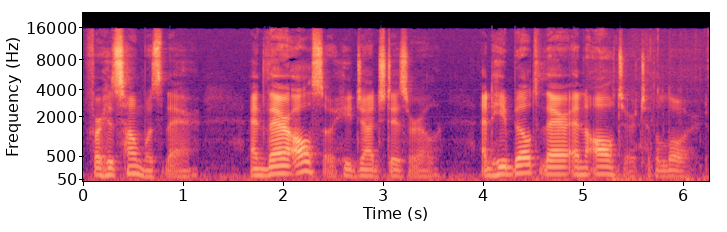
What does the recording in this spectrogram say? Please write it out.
for his home was there, and there also he judged Israel, and he built there an altar to the Lord.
